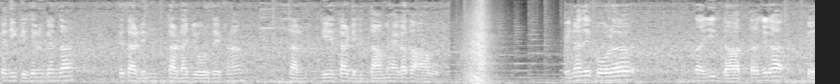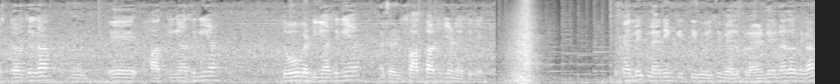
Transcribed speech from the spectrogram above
ਕਦੀ ਕਿਸੇ ਨੂੰ ਕਹਿੰਦਾ ਕਿ ਤੁਹਾਡੇ ਨੂੰ ਤੁਹਾਡਾ ਜ਼ੋਰ ਦੇਖਣਾ ਤਾਂ ਜੇ ਤੁਹਾਡੇ 'ਚ ਦਮ ਹੈਗਾ ਤਾਂ ਆਓ। ਇਹਨਾਂ ਦੇ ਕੋਲ ਭਾਜੀ ਦਾਤਰ ਸੀਗਾ ਪਿਸਟਲ ਸੀਗਾ ਇਹ ਹਾਕੀਆਂ ਸੀਗੀਆਂ ਦੋ ਗੱਡੀਆਂ ਸੀਗੀਆਂ ਅੱਛਾ ਜੀ। 7-8 ਜਣੇ ਸੀਗੇ। ਪਹਿਲੇ ਪਲੈਨਿੰਗ ਕੀਤੀ ਹੋਈ ਸੀ ਵੈਲ ਪਲਾਨਡ ਇਹਨਾਂ ਦਾ ਸੀਗਾ।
